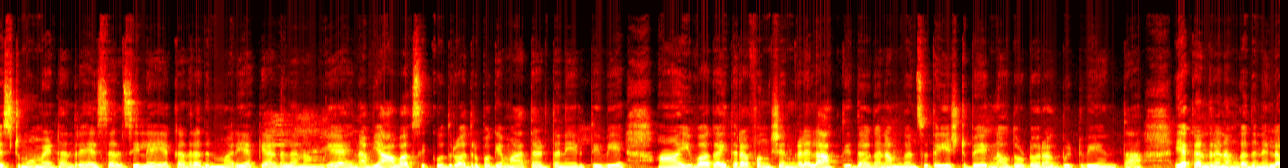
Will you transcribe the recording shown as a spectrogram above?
ಬೆಸ್ಟ್ ಮೂಮೆಂಟ್ ಅಂದರೆ ಎಸ್ ಎಲ್ ಸಿಲೇ ಯಾಕಂದರೆ ಅದನ್ನು ಮರೆಯೋಕ್ಕೆ ಆಗಲ್ಲ ನಮಗೆ. ನಾವು ಯಾವಾಗ ಸಿಕ್ಕಿದ್ರು ಅದ್ರ ಬಗ್ಗೆ ಮಾತಾಡ್ತಾನೆ ಇರ್ತೀವಿ. ಇವಾಗ ಈ ಥರ ಫಂಕ್ಷನ್ಗಳೆಲ್ಲ ಆಗ್ತಿದ್ದಾಗ ನಮ್ಗನ್ಸುತ್ತೆ ಎಷ್ಟು ಬೇಗ ನಾವು ದೊಡ್ಡವರಾಗ್ಬಿಟ್ವಿ ಅಂತ. ಯಾಕಂದರೆ ನಮ್ಗೆ ಅದನ್ನೆಲ್ಲ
